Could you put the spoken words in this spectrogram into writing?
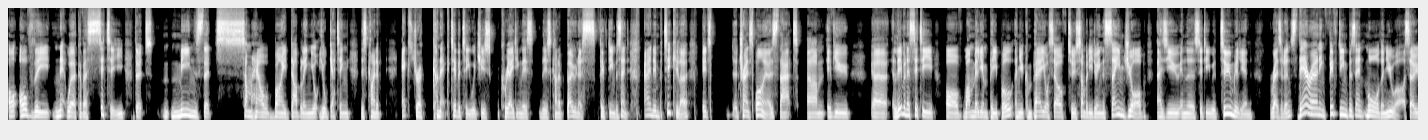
of, of the network of a city that means that somehow by doubling you're, you're getting this kind of extra connectivity which is creating this this kind of bonus 15% and in particular it's transpires that um, if you uh, live in a city of 1 million people and you compare yourself to somebody doing the same job as you in the city with 2 million residents, they're earning 15% more than you are. So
